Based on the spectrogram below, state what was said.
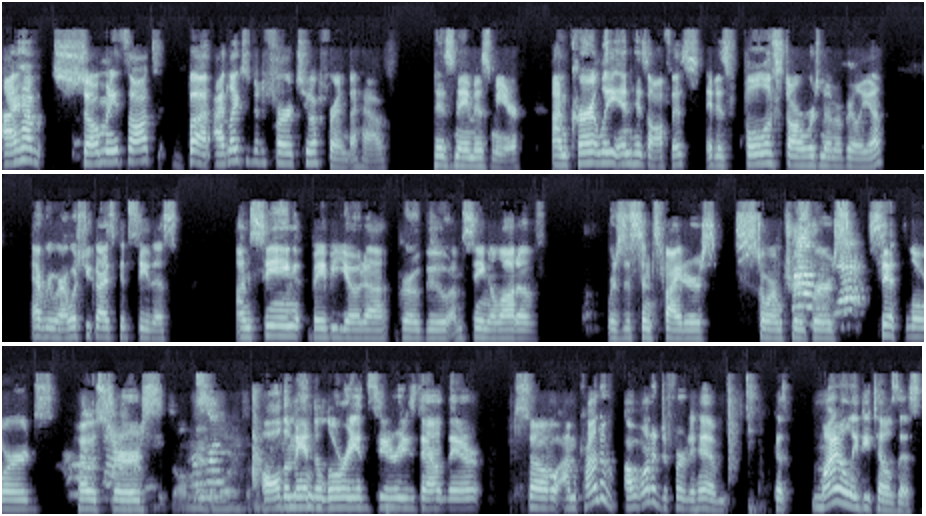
I have so many thoughts, but I'd like to defer to a friend I have. His name is Mir. I'm currently in his office. It is full of Star Wars memorabilia everywhere. I wish you guys could see this. I'm seeing Baby Yoda, Grogu. I'm seeing a lot of resistance fighters, stormtroopers, Sith lords, posters, all the Mandalorian series down there. So I'm kind of I want to defer to him because my only detail is this.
